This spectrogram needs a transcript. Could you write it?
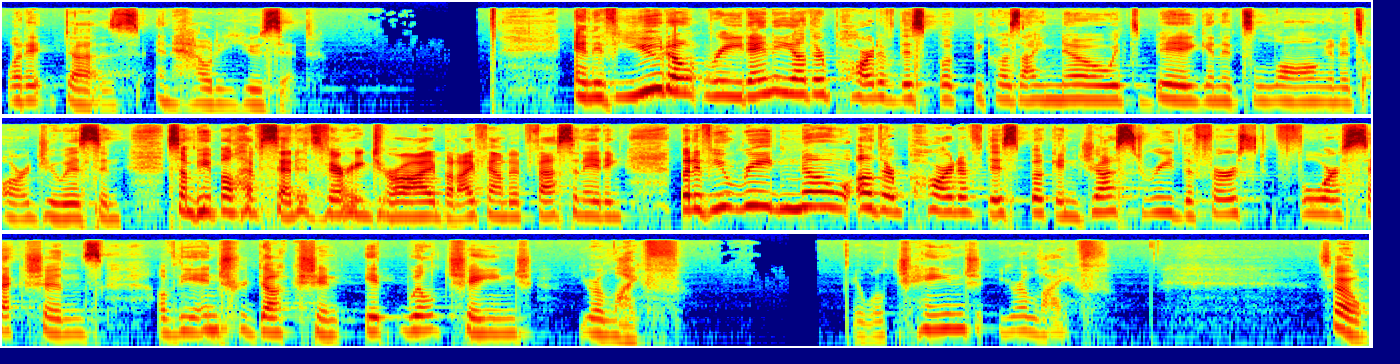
what it does, and how to use it. And if you don't read any other part of this book, because I know it's big and it's long and it's arduous, and some people have said it's very dry, but I found it fascinating. But if you read no other part of this book and just read the first four sections, of the introduction, it will change your life. It will change your life. So,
